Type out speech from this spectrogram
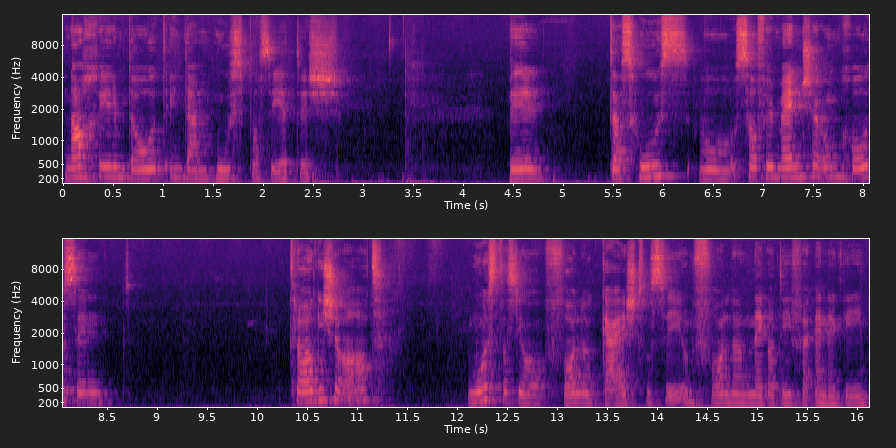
nach ihrem Tod in diesem Haus passiert ist. Weil das Haus, wo so viele Menschen umgekommen sind, tragischer Art, muss das ja voller Geister sein und voller negativer Energie.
